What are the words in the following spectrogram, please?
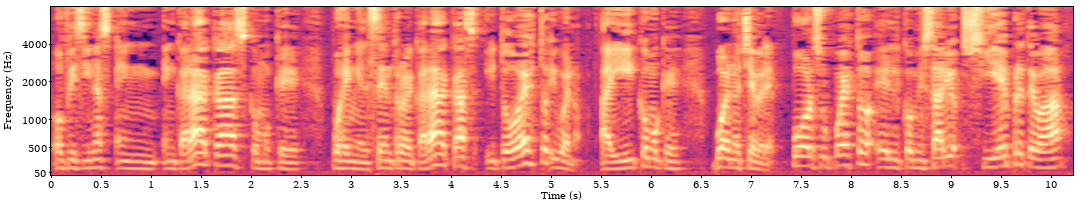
oficinas en, en Caracas, como que pues en el centro de Caracas y todo esto. Y bueno, ahí como que, bueno, chévere. Por supuesto, el comisario siempre te va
